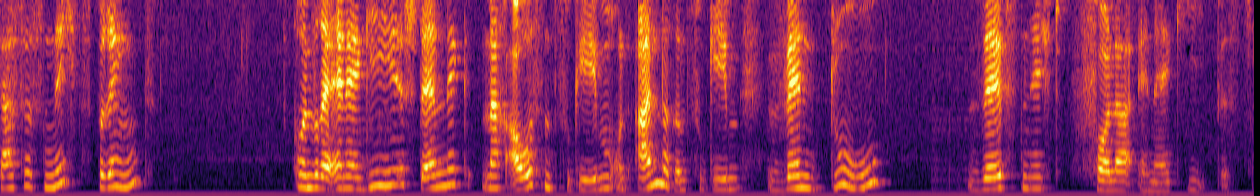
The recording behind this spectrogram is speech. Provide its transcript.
dass es nichts bringt, unsere Energie ständig nach außen zu geben und anderen zu geben, wenn du selbst nicht voller Energie bist.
